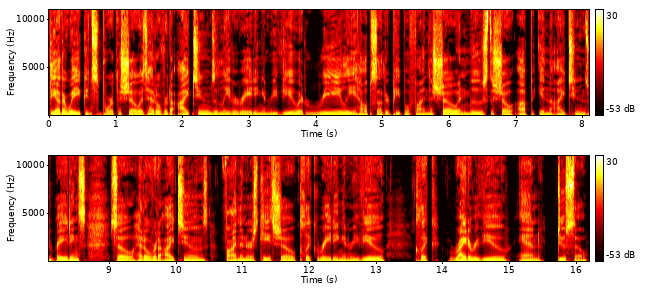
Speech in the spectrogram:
The other way you can support the show is head over to iTunes and leave a rating and review. It really helps other people find the show and moves the show up in the iTunes ratings. So head over to iTunes, find the Nurse Keith Show, click rating and review, click write a review, and do so.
